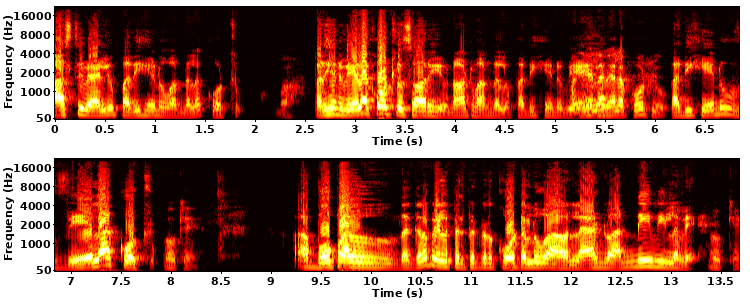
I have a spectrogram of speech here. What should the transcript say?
ఆస్తి వాల్యూ పదిహేను వందల కోట్లు. పదిహేను వేల కోట్లు సారీ నాట్ వందలు పదిహేను వేల వేల కోట్లు. పదిహేను వేల కోట్లు. ఓకే. ఆ భోపాల్ దగ్గర వీళ్ళ పెద్ద పెద్ద పెద్ద కోటలు ఆ ల్యాండ్లు అన్నీ వీళ్ళవే. ఓకే.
